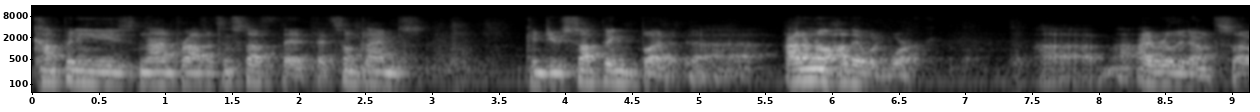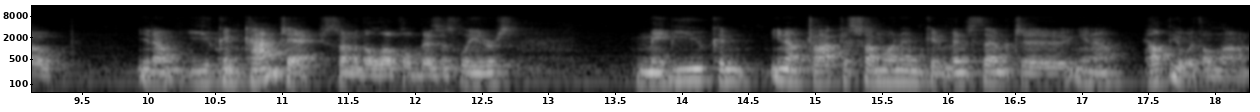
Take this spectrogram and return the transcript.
companies, nonprofits, and stuff that, that sometimes can do something, but uh, I don't know how that would work. Uh, I really don't. So, you know, you can contact some of the local business leaders. Maybe you can, you know, talk to someone and convince them to, you know, help you with a loan.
